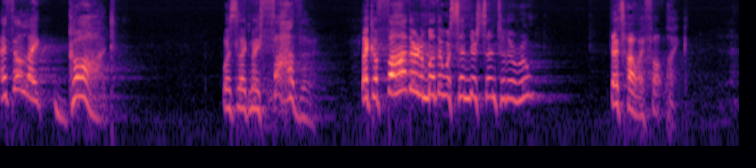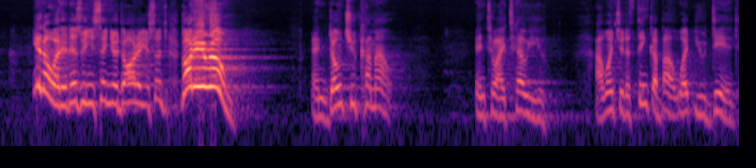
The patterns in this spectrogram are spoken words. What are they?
I felt like God was like my father. Like a father and a mother would send their son to their room. That's how I felt like. You know what it is when you send your daughter, your son, go to your room. And don't you come out until I tell you. I want you to think about what you did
